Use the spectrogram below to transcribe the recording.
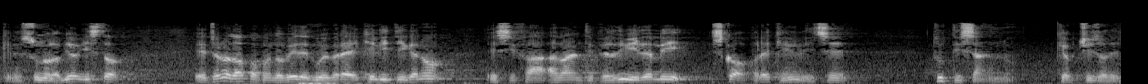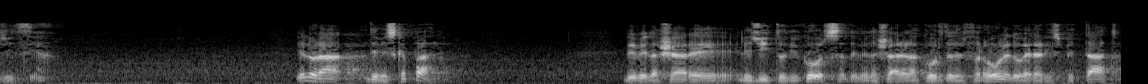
che nessuno l'abbia visto e il giorno dopo quando vede due ebrei che litigano e si fa avanti per dividerli scopre che invece tutti sanno che ha ucciso l'egiziano. E allora deve scappare, deve lasciare l'Egitto di corsa, deve lasciare la corte del faraone dove era rispettato,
